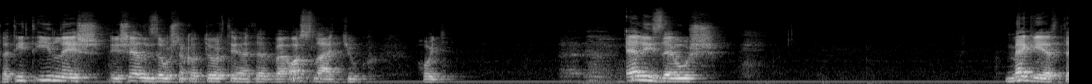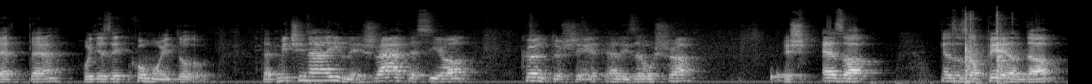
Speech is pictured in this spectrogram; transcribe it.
Tehát itt Illés és Elizeusnak a történetében azt látjuk, hogy Elizeus megértette, hogy ez egy komoly dolog. Tehát mit csinál Illés? Ráteszi a köntösét Elizeusra, és ez, a, ez az a példa,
